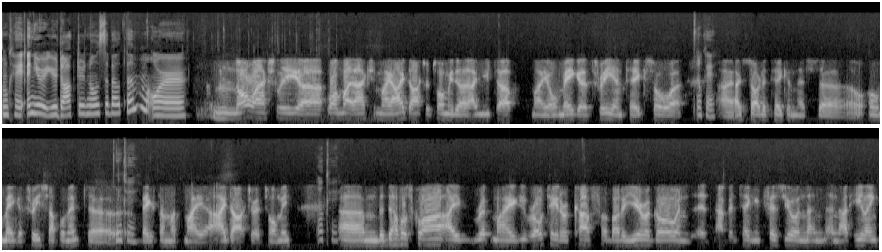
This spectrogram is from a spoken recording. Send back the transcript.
Okay, and your your doctor knows about them, or No, actually, uh, well, my actually my eye doctor told me that I need to up my omega three intake, so uh, okay, I, I started taking this uh, omega three supplement uh, Okay. based on what my eye doctor had told me. Okay, Um, the Devil's Claw, I ripped my rotator cuff about a year ago, and it, I've been taking physio and, and, and not healing.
